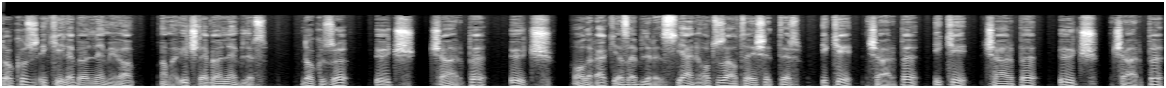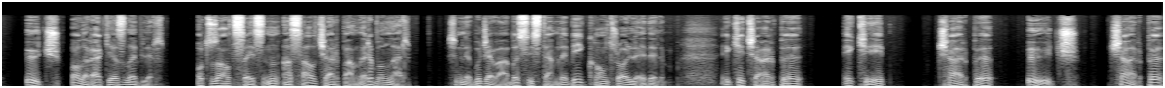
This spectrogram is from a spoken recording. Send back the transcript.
9, 2 ile bölünemiyor ama 3 ile bölünebilir. 9'u 3 çarpı 3 olarak yazabiliriz. Yani 36 eşittir 2 çarpı 2 çarpı 3 çarpı 3 olarak yazılabilir. 36 sayısının asal çarpanları bunlar. Şimdi bu cevabı sistemde bir kontrol edelim. 2 çarpı 2 çarpı 3 çarpı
